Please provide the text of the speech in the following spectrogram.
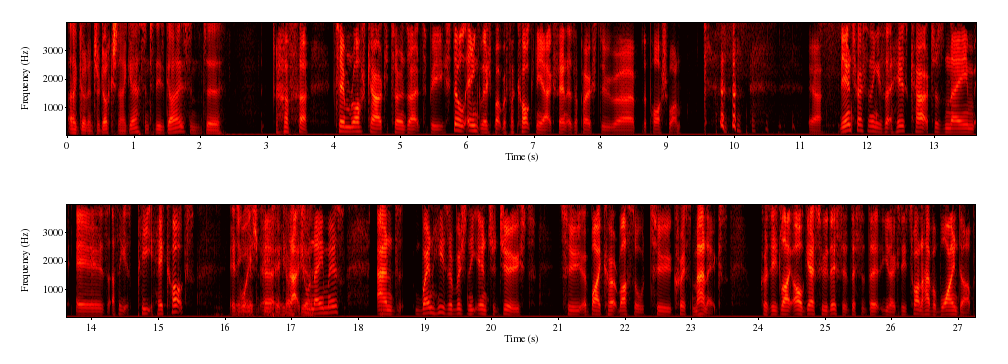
a good introduction, I guess, into these guys, and uh, Tim Roth's character turns out to be still English, but with a Cockney accent as opposed to uh, the posh one. yeah. The interesting thing is that his character's name is, I think it's Pete Hickox, is English what his, uh, Pete his actual yeah. name is. And when he's originally introduced to uh, by Kurt Russell to Chris Mannix, because he's like, oh, guess who this is? This is the, you know, because he's trying to have a wind up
